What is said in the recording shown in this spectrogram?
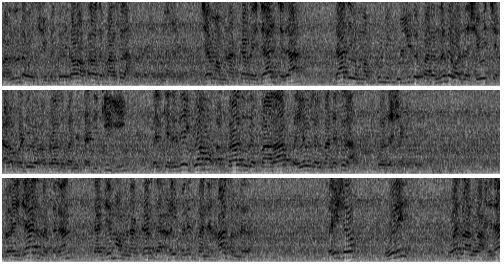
پرنده وظیفه بلکې د کوم افراد لپاره سره جمع منکر رجال چې دا دا د مفهوم کلی د پر نه د وځه شوی چې هغه په ډیرو افراد باندې صادق کیږي بلکې د دې ګڼو افراد د پاره په یو ځل باندې سره وځه شوی نو رجال مثلا دا جمع منکر د هغه په نسبت باندې خاص هم نه ده صحیح شو ولی وزن واحدا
